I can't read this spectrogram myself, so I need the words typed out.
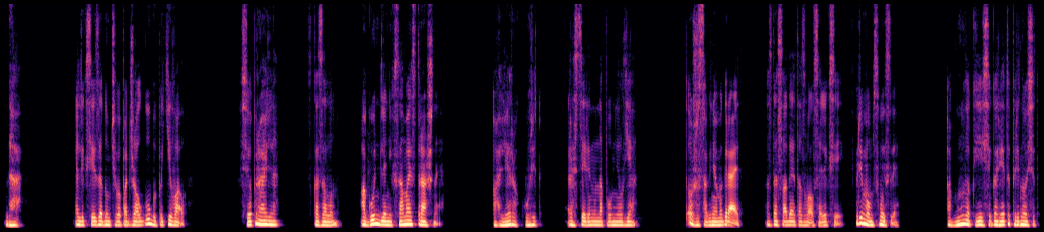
«Да». Алексей задумчиво поджал губы, покивал. Все правильно», — сказал он. «Огонь для них самое страшное». «А Лера курит», — растерянно напомнил я. «Тоже с огнем играет», — с досадой отозвался Алексей. «В прямом смысле». «Обмылок ей сигареты приносит»,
